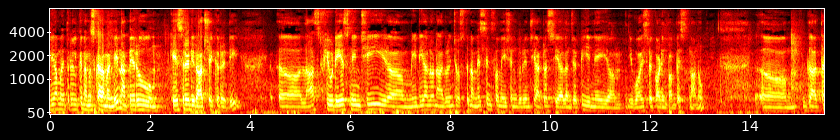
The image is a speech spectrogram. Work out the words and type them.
మీడియా మిత్రులకి నమస్కారం అండి. నా పేరు Kesireddy Rajasekhar Reddy. Last few days నుంచి మీడియాలో నా గురించి వస్తున్న మిస్ఇన్ఫర్మేషన్ గురించి అడ్రస్ చేయాలని చెప్పి ఈ ఈ వాయిస్ రికార్డింగ్ పంపిస్తున్నాను. గత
